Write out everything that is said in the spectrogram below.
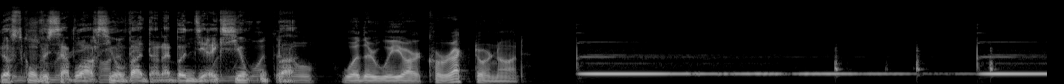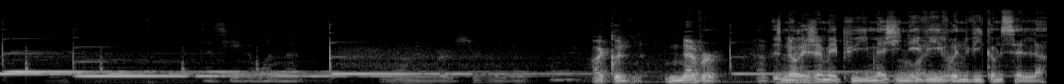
lorsqu'on veut savoir si on va dans la bonne direction ou pas. Je n'aurais jamais pu imaginer vivre une vie comme celle-là.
